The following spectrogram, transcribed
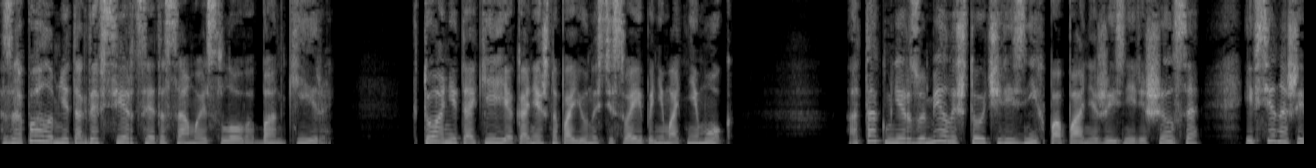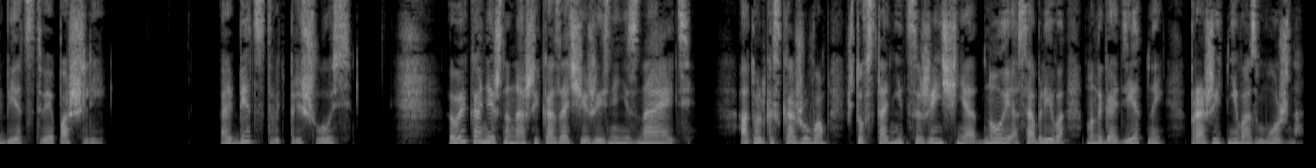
Запало мне тогда в сердце это самое слово «банкиры». Кто они такие, я, конечно, по юности своей понимать не мог. А так мне разумелось, что через них папаня жизни решился, и все наши бедствия пошли. А бедствовать пришлось. Вы, конечно, нашей казачьей жизни не знаете, а только скажу вам, что в станице женщине одной, особливо многодетной, прожить невозможно.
